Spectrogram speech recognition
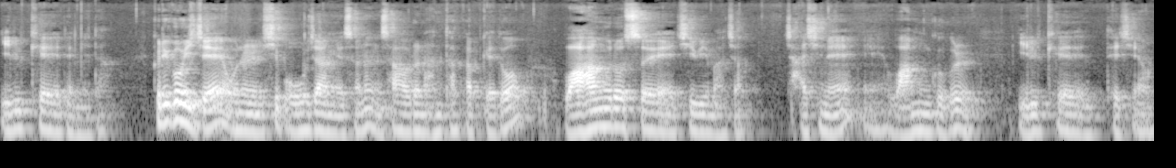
잃게 됩니다. 그리고 이제 오늘 15장에서는 사울은 안타깝게도 왕으로서의 지위마저 자신의 왕국을 잃게 되지요.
